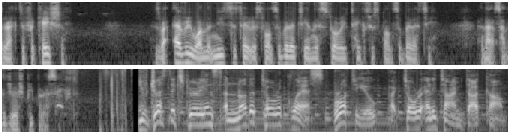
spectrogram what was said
rectification is about everyone that needs to take responsibility in this story takes responsibility. And that's how the Jewish people are saved. You've just experienced another Torah class brought to you by TorahAnytime.com.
